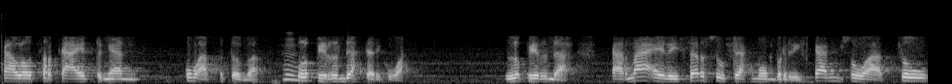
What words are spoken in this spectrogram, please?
kalau terkait dengan Kuat, betul Mbak, hmm. lebih rendah dari Kuat. Lebih rendah. Karena Eliezer sudah memberikan suatu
